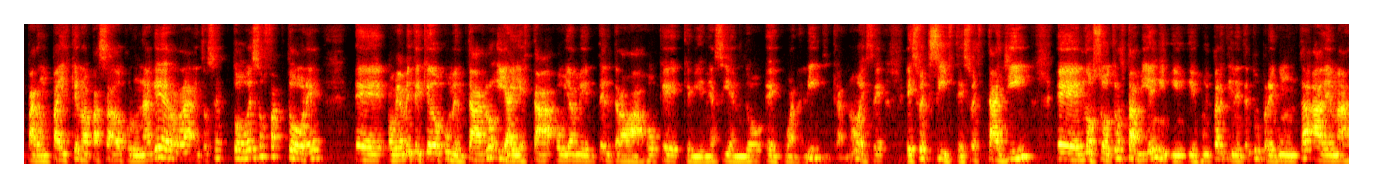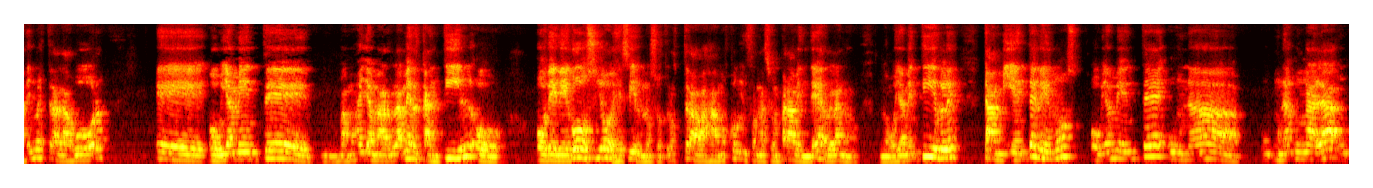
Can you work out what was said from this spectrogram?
para un país que no ha pasado por una guerra. Entonces, todos esos factores, eh, obviamente hay que documentarlo y ahí está, obviamente, el trabajo que, que viene haciendo Ecoanalítica, ¿no? Ese, eso existe, eso está allí. Eh, nosotros también, y, es muy pertinente tu pregunta, además de nuestra labor, eh, obviamente, vamos a llamarla mercantil o, o de negocio, es decir, nosotros trabajamos con información para venderla, no, no voy a mentirle, también tenemos, obviamente, una, una,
